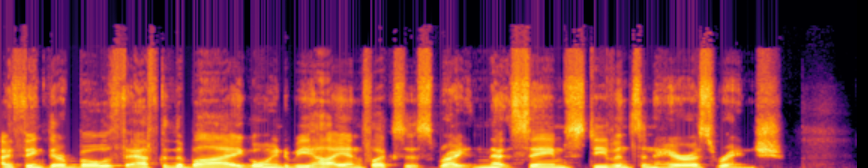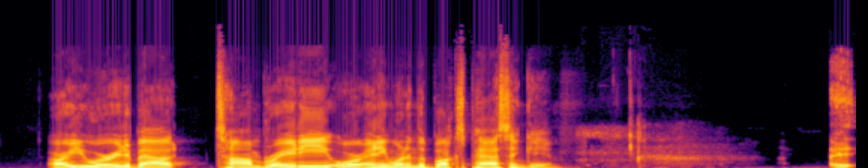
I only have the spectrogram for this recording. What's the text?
I think they're both after the bye going to be high end flexes, right in that same Stevenson Harris range. Are you worried about Tom Brady or anyone in the Bucs passing game? I,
